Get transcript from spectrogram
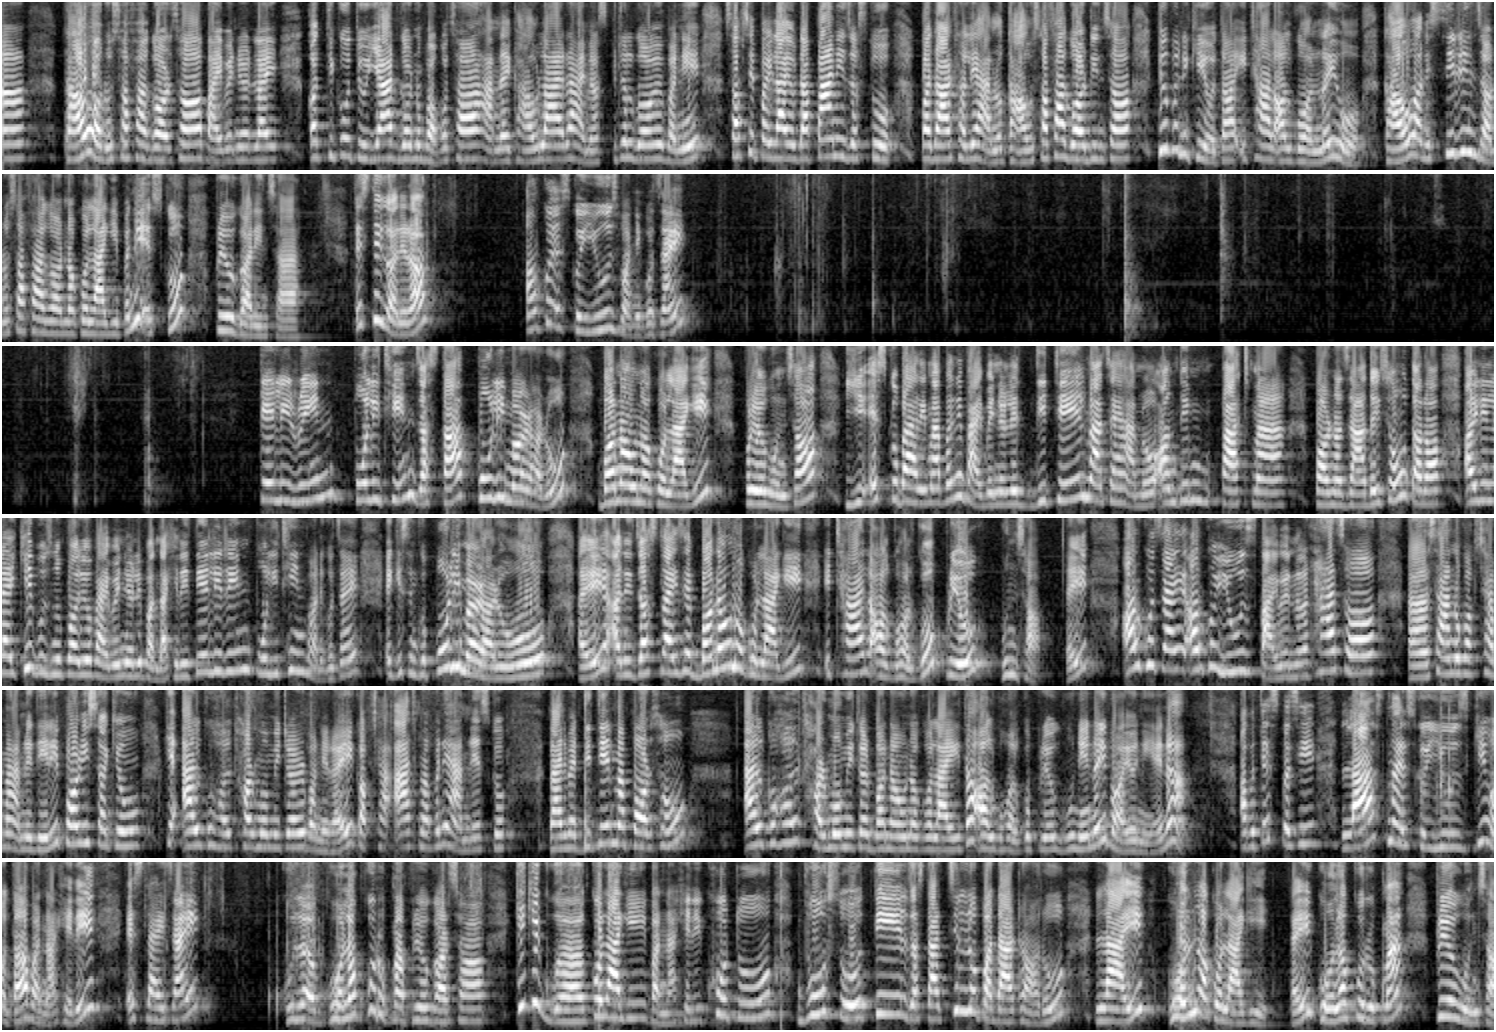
घाउहरू सफा गर्छ भाइ बहिनीहरूलाई कतिको त्यो याद गर्नुभएको छ हामीलाई घाउ लाएर हामी हस्पिटल गयौँ भने सबसे पहिला एउटा पानी जस्तो पदार्थले हाम्रो घाउ सफा गरिदिन्छ। त्यो पनि के हो त? इथाल अल्कोहल नै हो। घाउ अनि सिरिन्जहरू सफा गर्नको लागि पनि यसको प्रयोग गरिन्छ। त्यस्तै गरेर अर्को यसको युज भनेको चाहिँ टेलिरिन पोलिथिन जस्ता पोलिमरहरू बनाउनको लागि प्रयोग हुन्छ। यसको बारेमा पनि भाइ बहिनीहरूले डिटेलमा चाहिँ हाम्रो अन्तिम पाठमा पढ्न जाँदैछौँ। तर अहिलेलाई के बुझ्नु पर्यो भाइ बहिनीहरूले भन्दाखेरि टेलिरिन पोलिथिन भनेको चाहिँ एक किसिमको पोलिमरहरू हो है। अनि जसलाई चाहिँ बनाउनको लागि इथाइल अल्कोहलको प्रयोग हुन्छ। है। अर्को चाहिँ अर्को युज भाइ बहिनीलाई थाहा छ सानो कक्षामा हामीले धेरै पढिसक्यौँ कि एल्कोहल थर्मोमिटर भनेर है कक्षा आठमा पनि हामीले यसको बारेमा डिटेलमा पढ्छौँ। एल्कोहल थर्मोमिटर बनाउनको लागि त अल्कोहलको प्रयोग हुने नै भयो नि होइन? अब त्यसपछि लास्टमा यसको युज के हो त भन्दाखेरि यसलाई चाहिँ घोल घोलकको रूपमा प्रयोग गर्छ। के के को लागि भन्दाखेरि खोटो बोसो तेल जस्ता चिल्लो पदार्थहरूलाई घोल्नको लागि है घोलकको रूपमा प्रयोग हुन्छ।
